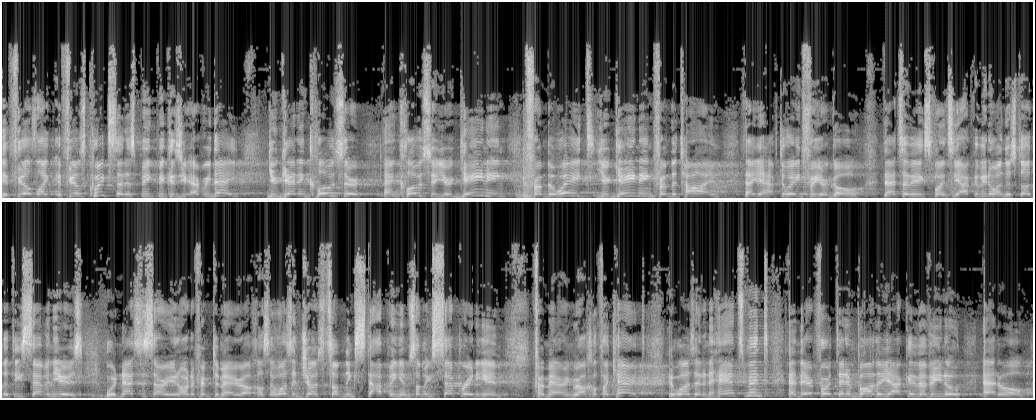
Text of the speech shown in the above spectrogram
It feels like it feels quick, so to speak, because you every day you're getting closer and closer. You're gaining from the wait. You're gaining from the time that you have to wait for your goal. That's how he explains. Yaakovinu understood that these seven years were necessary in order for him to marry Rachel. So it wasn't just something stopping him, something separating him from marrying Rachel. Fakat, it was an enhancement, and therefore it didn't bother Yaakov Avinu at all.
